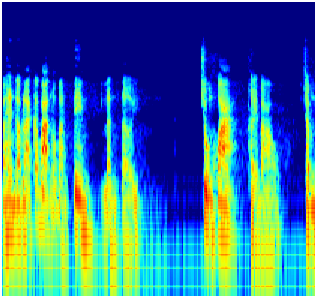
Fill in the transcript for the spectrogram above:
và hẹn gặp lại các bạn vào bản tin lần tới. Trung Khoa Thời báo chấm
